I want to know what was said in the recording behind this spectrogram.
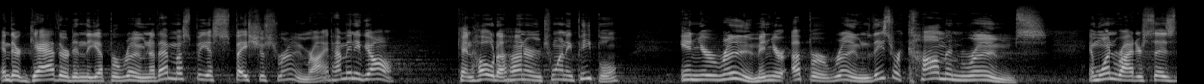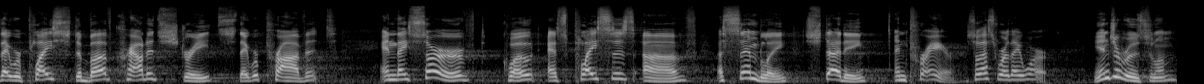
and they're gathered in the upper room. Now, that must be a spacious room, right? How many of y'all can hold 120 people in your room, in your upper room? These were common rooms. And one writer says they were placed above crowded streets, they were private, and they served, quote, as places of assembly, study, and prayer. So that's where they were. In Jerusalem,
